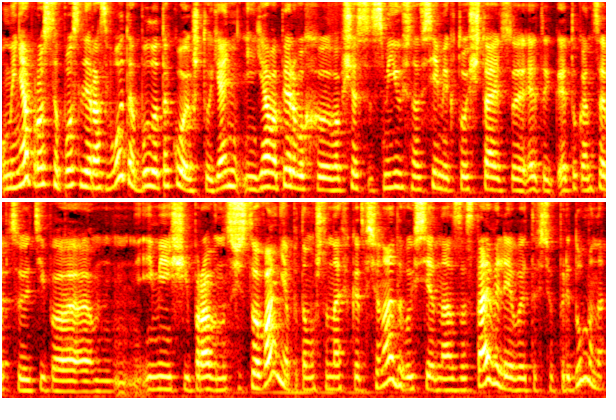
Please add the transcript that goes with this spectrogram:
у меня просто после развода было такое, что я, я во-первых, э, вообще смеюсь над всеми, кто считает эту, эту концепцию, типа, имеющей право на существование, потому что нафиг это все надо, вы все нас заставили, вы это все придумано.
